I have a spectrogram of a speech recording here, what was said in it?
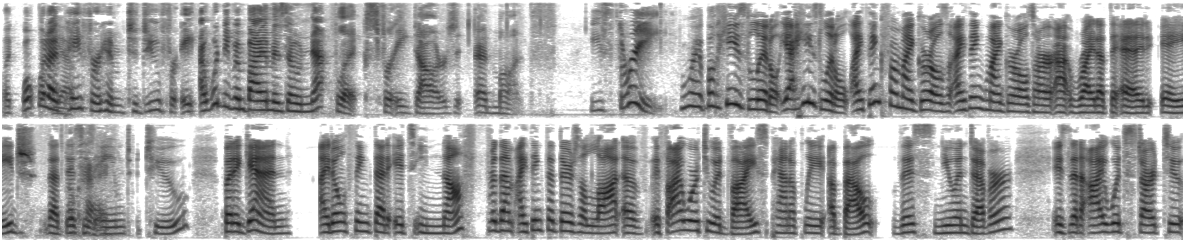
Like, what would I Yeah. pay for him to do for eight? I wouldn't even buy him his own Netflix for eight dollars a month. He's three. Right. Well, he's little. Yeah, he's little. I think for my girls, I think my girls are at, right at the ed- age that this is aimed to. But again, I don't think that it's enough for them. I think that there's a lot of, if I were to advise Panoply about this new endeavor, is that I would start to,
